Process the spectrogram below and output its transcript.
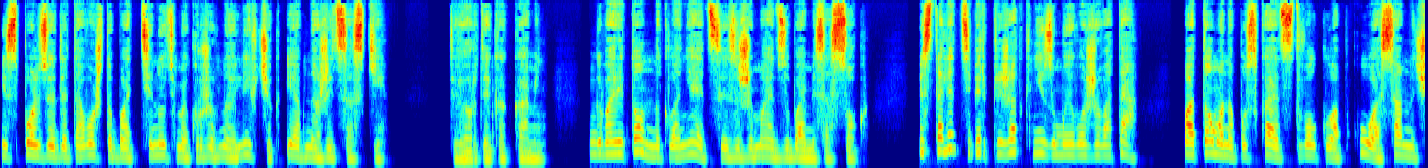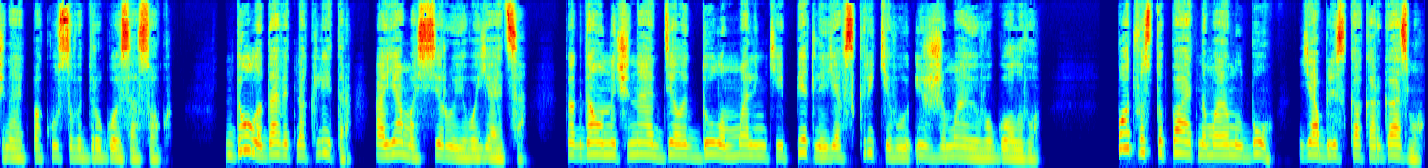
используя для того, чтобы оттянуть мой кружевной лифчик и обнажить соски. Твердый как камень. Говорит он, наклоняется и зажимает зубами сосок. Пистолет теперь прижат к низу моего живота. Потом он опускает ствол к лобку, а сам начинает покусывать другой сосок. Дуло давит на клитор, а я массирую его яйца. Когда он начинает делать дулом маленькие петли, я вскрикиваю и сжимаю его голову. Пот выступает на моем лбу, я близка к оргазму.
